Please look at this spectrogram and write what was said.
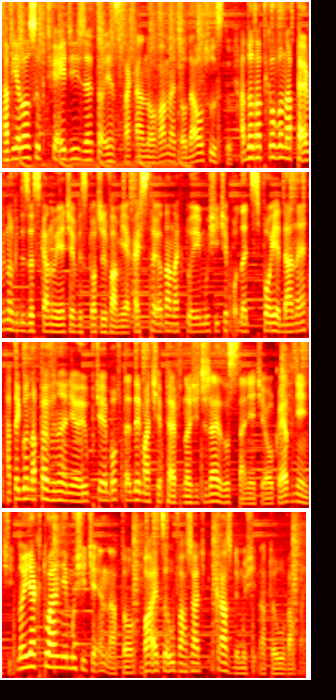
A wiele osób twierdzi, że to jest taka nowa metoda oszustów. A dodatkowo na pewno, gdy zeskanujecie, wyskoczy wam jakaś strona, na której musicie podać swoje dane, a tego na pewno nie róbcie, bo wtedy macie pewność, że zostaniecie okradnięci. No i aktualnie musicie na to bardzo uważać i każdy musi na to uważać.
